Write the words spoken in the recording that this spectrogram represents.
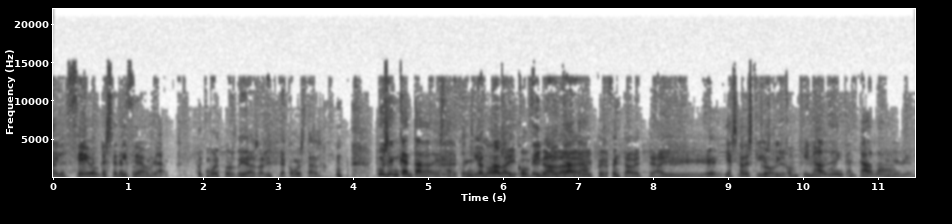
el CEO que se dice ahora. Buenos días, Alicia, ¿cómo estás? Pues encantada de estar contigo. Encantada aquí, y confinada y perfectamente. Ahí, ¿eh? Ya sabes que yo Todo estoy bien. confinada, encantada. Muy bien.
